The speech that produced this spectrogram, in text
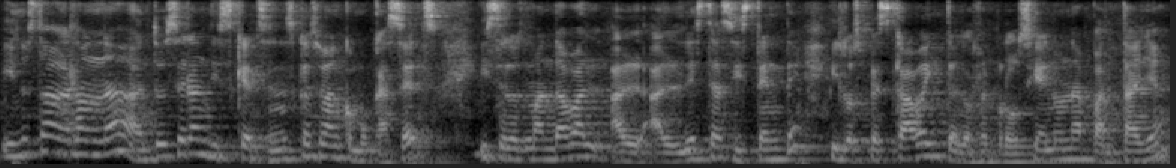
Y no estaba agarrando nada. Entonces eran disquetes, en este caso eran como cassettes, y se los mandaba al, este asistente y los pescaba y te los reproducía en una pantalla.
